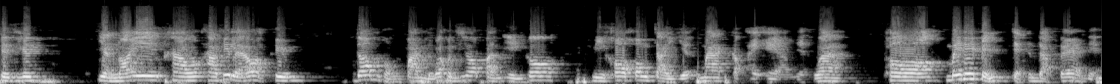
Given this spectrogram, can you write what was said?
คืออย่างน้อยคราวคราวที่แล้วอะคือ ด้อมของปันหรือว่าคนที่ชอบปันเองก็มีข้อข้องใจเยอะมากกับ iAM เนี่ยว่า พอไม่ได้เป็นเจ็ดอันดับแรกเนี่ย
